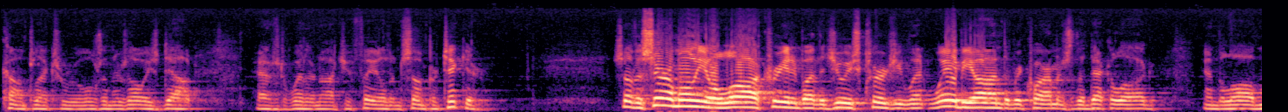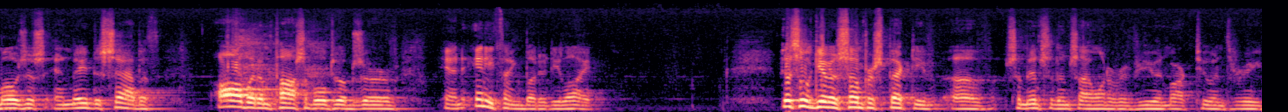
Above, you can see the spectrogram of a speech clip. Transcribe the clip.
complex rules, and there's always doubt as to whether or not you failed in some particular. So the ceremonial law created by the Jewish clergy went way beyond the requirements of the Decalogue and the law of Moses and made the Sabbath all but impossible to observe and anything but a delight. This will give us some perspective of some incidents I want to review in Mark 2 and 3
